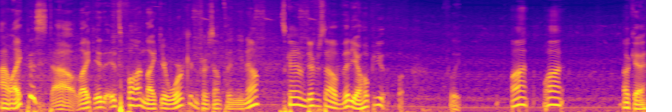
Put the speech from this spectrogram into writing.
I like this style. Like it, it's fun. Like you're working for something, you know. It's kind of a different style of video. Hope you. Hopefully, what what? Okay,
